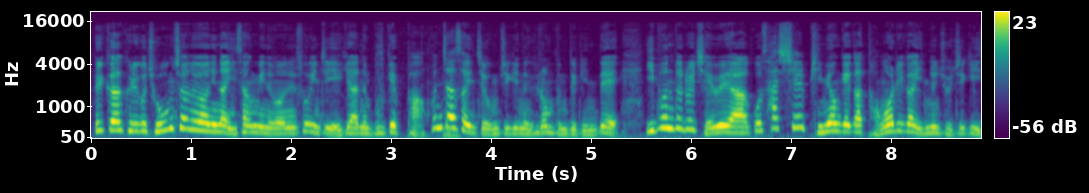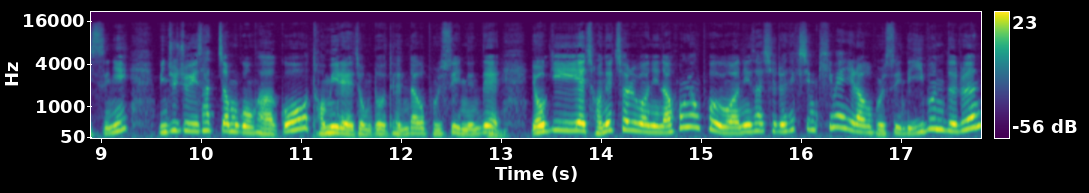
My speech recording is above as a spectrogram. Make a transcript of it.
그러니까 그리고 조홍천 의원이나 이상민 의원은 소위 이제 얘기하는 무게파 혼자서 이제 움직이는 그런 분들인데 이분들을 제외하고 사실 비명계가 덩어리가 있는 조직이 있으니 민주주의 4.0하고 더미래 정도 된다고 볼 수 있는데 여기에 전해철 의원이나 홍영포 의원이 사실은 핵심 키맨이라고 볼 수 있는데 이분들은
